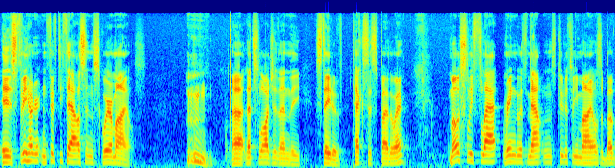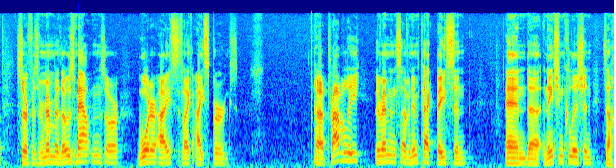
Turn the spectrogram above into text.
is 350,000 square miles. uh, that's larger than the state of Texas, by the way. Mostly flat, ringed with mountains, two to three miles above surface. Remember, those mountains are water ice, it's like icebergs. Uh, probably the remnants of an impact basin and uh, an ancient collision. It's a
